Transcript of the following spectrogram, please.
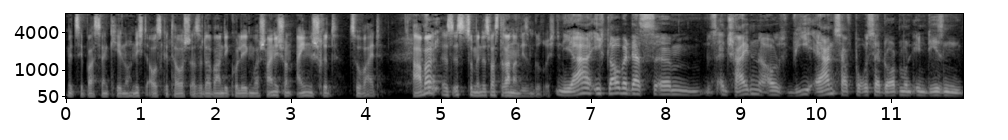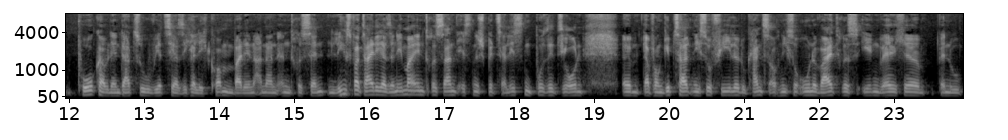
mit Sebastian Kehl noch nicht ausgetauscht. Also da waren die Kollegen wahrscheinlich schon einen Schritt zu weit. Aber also, es ist zumindest was dran an diesem Gerücht. Ja, ich glaube, dass ähm, das Entscheidende aus, wie ernsthaft Borussia Dortmund in diesen Poker, denn dazu wird es ja sicherlich kommen bei den anderen Interessenten. Linksverteidiger sind immer interessant, ist eine Spezialistenposition. Ähm, davon gibt's halt nicht so viele. Du kannst auch nicht so ohne weiteres irgendwelche, wenn du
